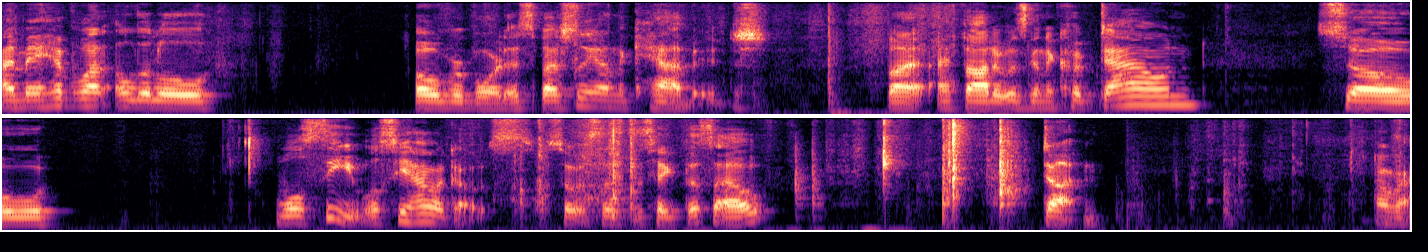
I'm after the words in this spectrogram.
I may have went a little overboard, especially on the cabbage. But I thought it was going to cook down. So we'll see. We'll see how it goes. So it says to take this out. Done. Okay.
